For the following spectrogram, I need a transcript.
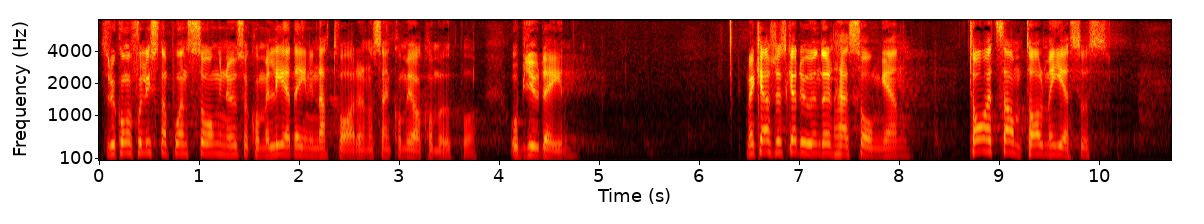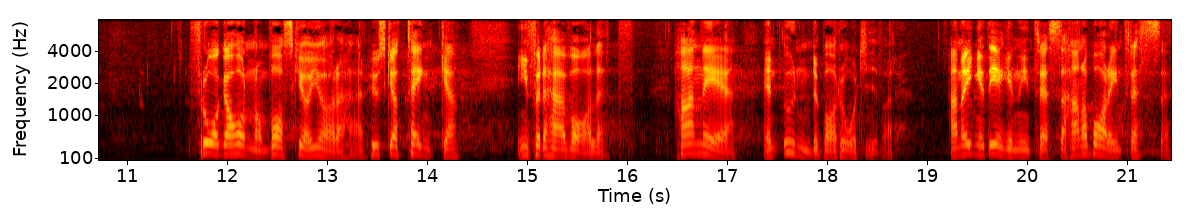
Så du kommer få lyssna på en sång nu som kommer leda in i nattvarden och sen kommer jag komma upp och, och bjuda in. Men kanske ska du under den här sången ta ett samtal med Jesus. Fråga honom, vad ska jag göra här? Hur ska jag tänka inför det här valet? Han är en underbar rådgivare. Han har inget egenintresse, han har bara intresse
